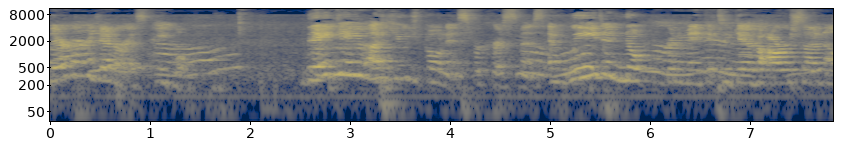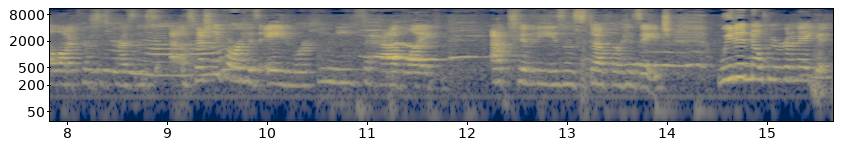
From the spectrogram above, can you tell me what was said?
They're very generous people. They gave a huge bonus for Christmas, and we didn't know we were going to make it to give our son a lot of Christmas presents, especially for his age, where he needs to have like activities and stuff for his age. We didn't know if we were going to make it.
